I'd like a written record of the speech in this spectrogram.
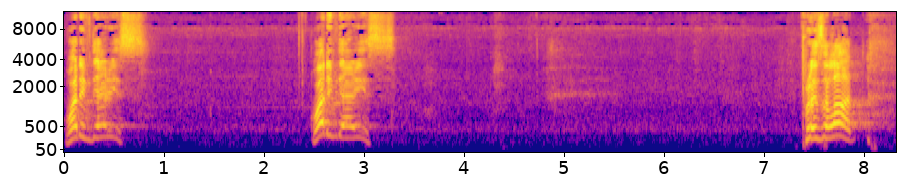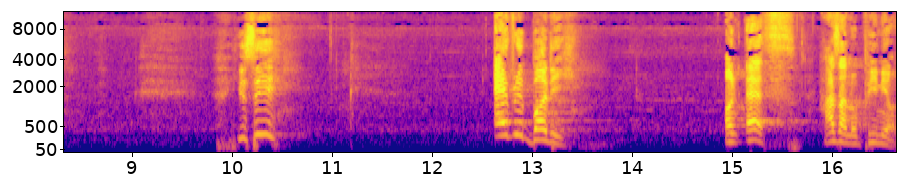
What if there is? What if there is? Praise the Lord. You see, everybody on earth has an opinion.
